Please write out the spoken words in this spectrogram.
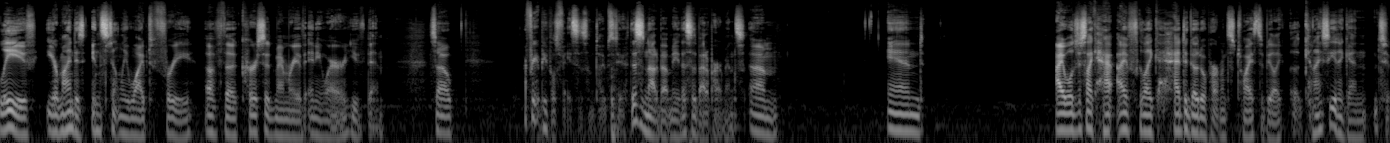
leave, your mind is instantly wiped free of the cursed memory of anywhere you've been. So I forget people's faces sometimes too. This is not about me. This is about apartments. Um, and I will just like ha- I've like had to go to apartments twice to be like, can I see it again to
